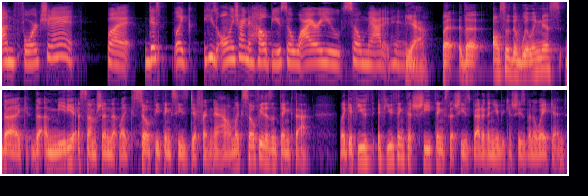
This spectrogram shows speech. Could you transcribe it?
unfortunate, but this, like, he's only trying to help you. So why are you so mad at him? Yeah. But the also the willingness, the like, the immediate assumption that like Sophie thinks he's different now. I'm like Sophie doesn't think that. Like if you if you think that she thinks that she's better than you because she's been awakened,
